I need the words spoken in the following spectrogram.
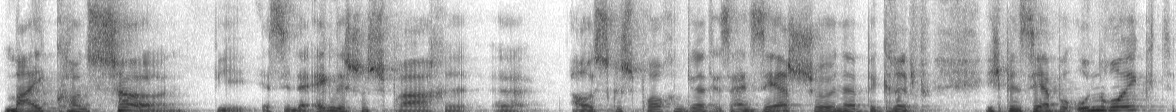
My concern, wie es in der englischen Sprache äh, ausgesprochen wird, ist ein sehr schöner Begriff. Ich bin sehr beunruhigt,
